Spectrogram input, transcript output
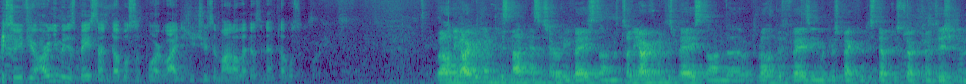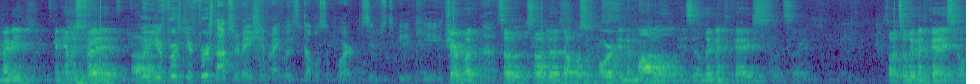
que- So if your argument is based on double support, why did you choose a model that doesn't have double support? Well, the argument is not necessarily based on, so the argument is based on the relative phasing with respect to the step-to-step transition. And maybe you can illustrate it. uh, Maybe your first, your first observation, right, was double support seems to be a key. Sure, but, No. so, so the double support in the model is a limit case, let's say. So it's a limit case of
